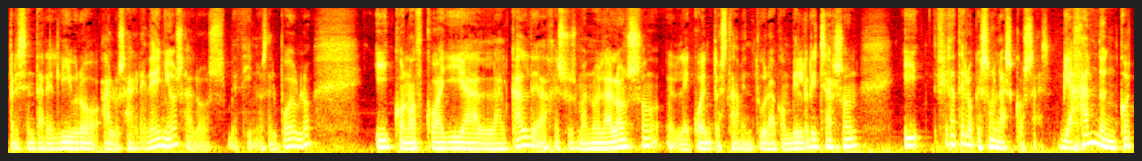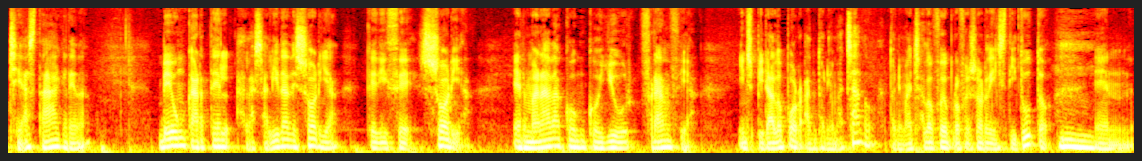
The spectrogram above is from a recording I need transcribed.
presentar el libro a los agredeños, a los vecinos del pueblo, y conozco allí al alcalde, a Jesús Manuel Alonso, le cuento esta aventura con Bill Richardson, y fíjate lo que son las cosas. Viajando en coche hasta Ágreda, veo un cartel a la salida de Soria que dice Soria, hermanada con Coyur, Francia inspirado por Antonio Machado. Antonio Machado fue profesor de instituto mm. en,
